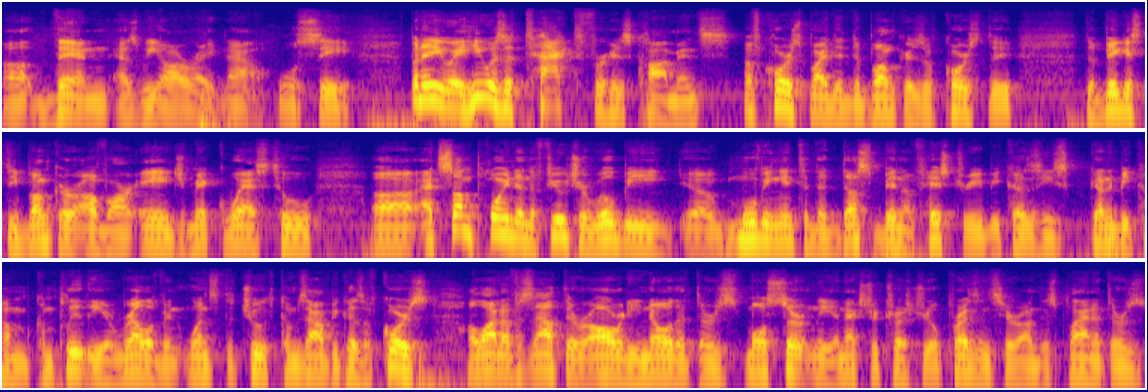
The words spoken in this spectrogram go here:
uh, then as we are right now. We'll see. But anyway, he was attacked for his comments, of course, by the debunkers. Of course, the the biggest debunker of our age, Mick West, who uh, at some point in the future will be uh, moving into the dustbin of history because he's going to become completely irrelevant once the truth comes out. Because, of course, a lot of us out there already know that there's most certainly an extraterrestrial presence here on this planet. There's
